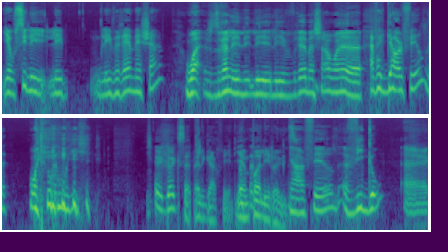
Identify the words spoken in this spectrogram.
Il y a aussi les, les, les vrais méchants Ouais, je dirais les, les, les, les vrais méchants, ouais. euh, avec Garfield. oui, oui. Il y a un gars qui s'appelle Garfield. Il aime pas les Lutz. Garfield, Vigo, euh,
